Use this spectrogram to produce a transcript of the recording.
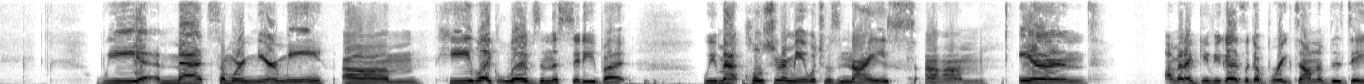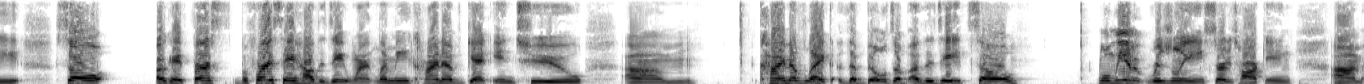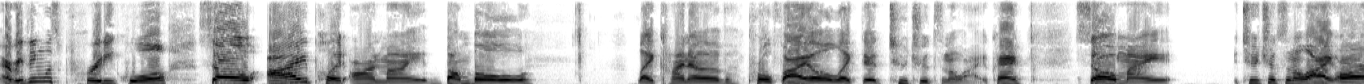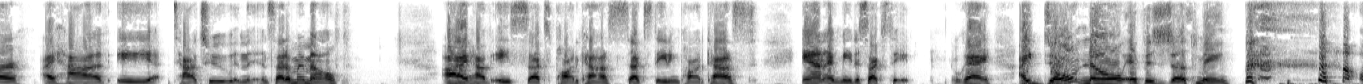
we met somewhere near me. Um he like lives in the city but we met closer to me which was nice. Um and I'm gonna give you guys like a breakdown of the date. So, okay, first, before I say how the date went, let me kind of get into um kind of like the buildup of the date. So, when we originally started talking, um, everything was pretty cool. So I put on my Bumble, like kind of profile, like the two truths and a lie. Okay, so my two truths and a lie are I have a tattoo in the inside of my mouth. I have a sex podcast, sex dating podcast, and I've made a sex tape. Okay. I don't know if it's just me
